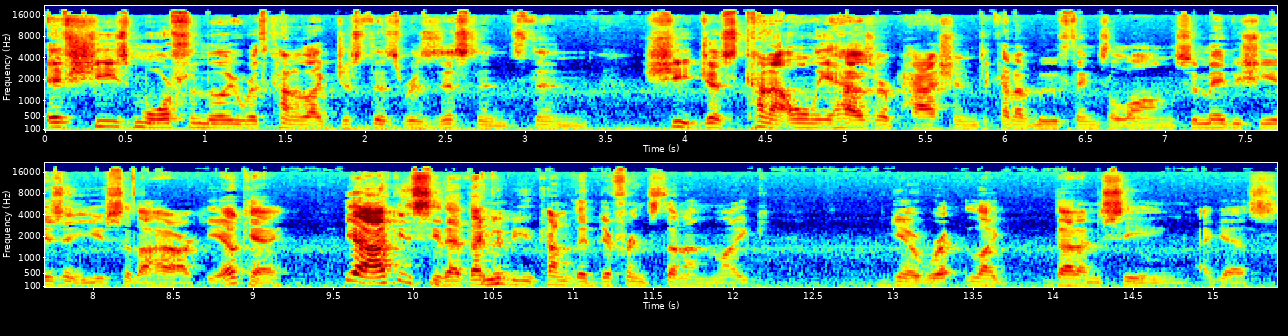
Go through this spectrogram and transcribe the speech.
If she's more familiar with kind of like just this resistance, then she just kind of only has her passion to kind of move things along. So maybe she isn't used to the hierarchy. Okay, yeah, I can see that. That could be kind of the difference that I'm like, you know, re- like that I'm seeing, I guess.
